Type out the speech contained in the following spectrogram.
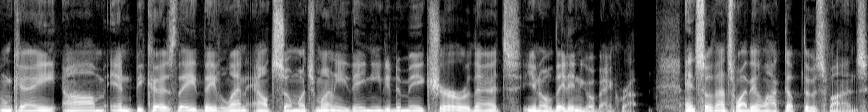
okay? Um, and because they they lent out so much money they needed to make sure that you know they didn't go bankrupt. And so that's why they locked up those funds.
